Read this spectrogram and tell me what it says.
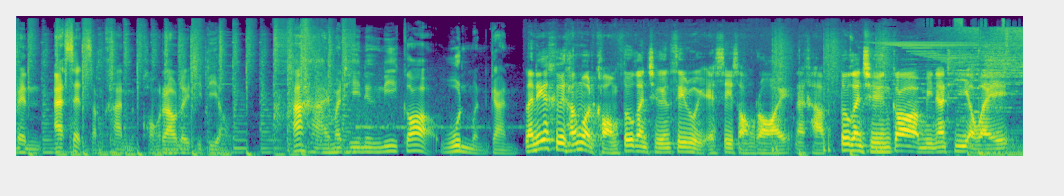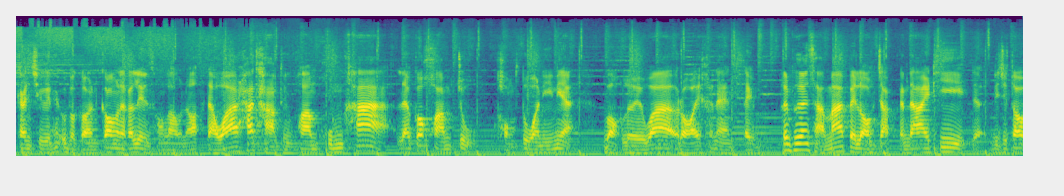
เป็นแอสเซทสำคัญของเราเลยทีเดียว ถ้าหายมาทีนึงนี่ก็วุ่นเหมือนกัน และนี่ก็คือทั้งหมดของตู้กันชื้น Series SC 200นะครับ ตู้กันชื้นก็มีหน้าที่เอาไว้กันชื้นให้อุปกรณ์กล้องแล้วก็เลนส์ของเราเนาะ แต่ว่าถ้าถามถึงความคุ้มค่าแล้วก็ความจุของตัวนี้เนี่ยบอกเลยว่าร้อยคะแนนเต็ม เพื่อนๆ สามารถไปลองจับกันได้ที่ The Digital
